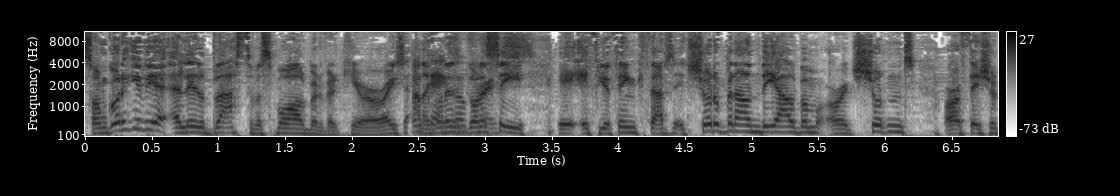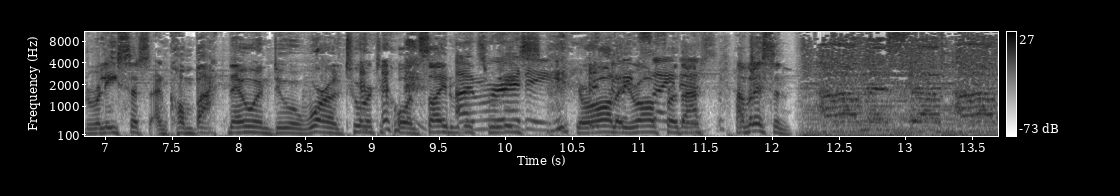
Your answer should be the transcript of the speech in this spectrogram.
So I'm going to give you a little blast of a small bit of it, Kira, right? And Okay, I'm going to see if you think that it should have been on the album or it shouldn't, or if they should release it and come back now and do a world tour to coincide with I'm its release. You're all you're all for that. excited. Have a listen.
